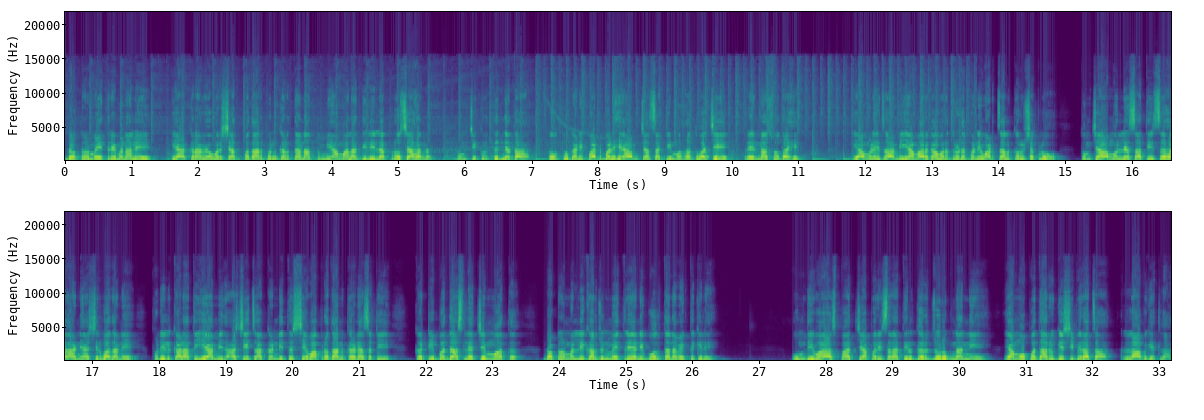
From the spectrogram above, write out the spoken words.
डॉक्टर मैत्रे म्हणाले की अकराव्या वर्षात पदार्पण करताना तुम्ही आम्हाला दिलेलं प्रोत्साहन तुमची कृतज्ञता कौतुक आणि पाठबळ हे आमच्यासाठी महत्त्वाचे प्रेरणास्रोत आहेत. यामुळेच आम्ही या मार्गावर दृढपणे वाटचाल करू शकलो. तुमच्या अमूल्य साथीसह आणि आशीर्वादाने पुढील काळातही आम्ही अशीच अखंडित सेवा प्रदान करण्यासाठी कटिबद्ध असल्याचे मत डॉक्टर मल्लिकार्जुन मैत्रे यांनी बोलताना व्यक्त केले. उमदी व आसपासच्या परिसरातील गरजू रुग्णांनी या मोफत आरोग्य शिबिराचा लाभ घेतला.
